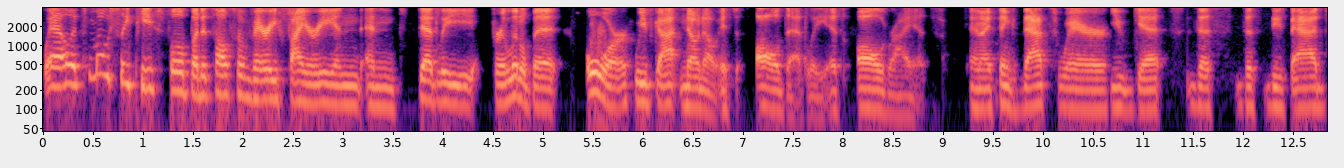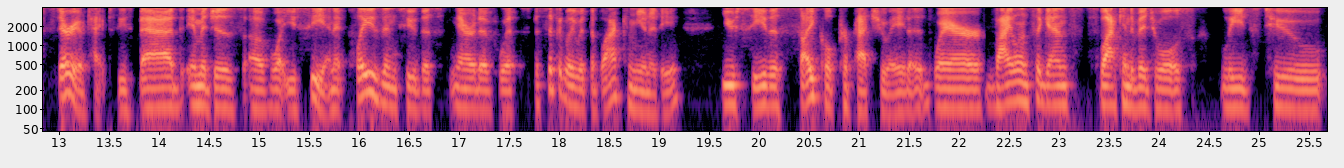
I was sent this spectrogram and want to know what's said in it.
well it's mostly peaceful but it's also very fiery and and deadly for a little bit or we've got no no it's all deadly. It's all riots and i think that's where you get this this these bad stereotypes these bad images of what you see. And it plays into this narrative with specifically with the black community. You see this cycle perpetuated where violence against black individuals leads to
